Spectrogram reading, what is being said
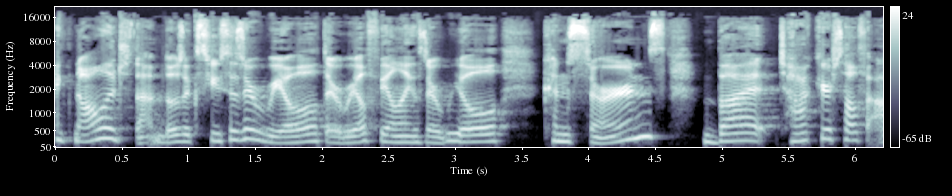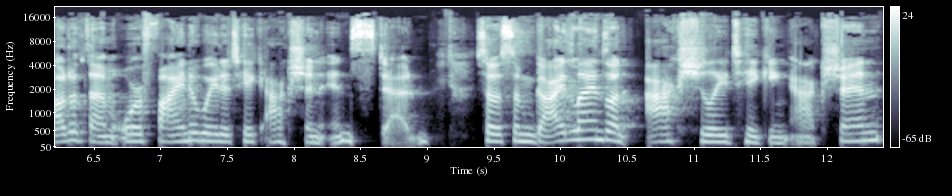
acknowledge them. Those excuses are real. They're real feelings, they're real concerns, but talk yourself out of them or find a way to take action instead. So, some guidelines on actually taking action.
